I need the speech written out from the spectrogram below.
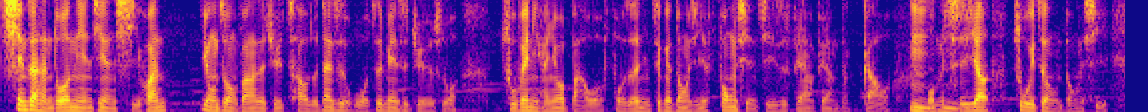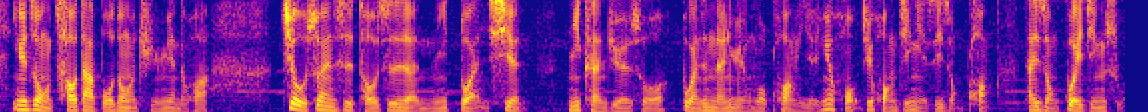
现在很多年轻人喜欢用这种方式去操作，但是我这边是觉得说，除非你很有把握，否则你这个东西风险其实是非常非常的高。嗯，我们其实要注意这种东西，因为这种超大波动的局面的话，就算是投资人，你短线，你可能觉得说，不管是能源或矿业，因为黄其实黄金也是一种矿，它是一种贵金属，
